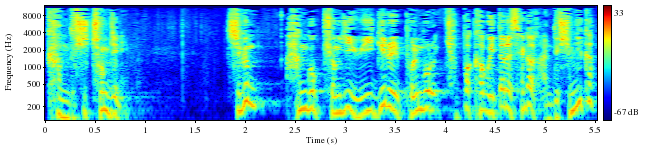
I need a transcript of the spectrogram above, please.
강두시 총재님, 지금 한국 경제 위기를 볼모로 협박하고 있다는 생각 안 드십니까?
